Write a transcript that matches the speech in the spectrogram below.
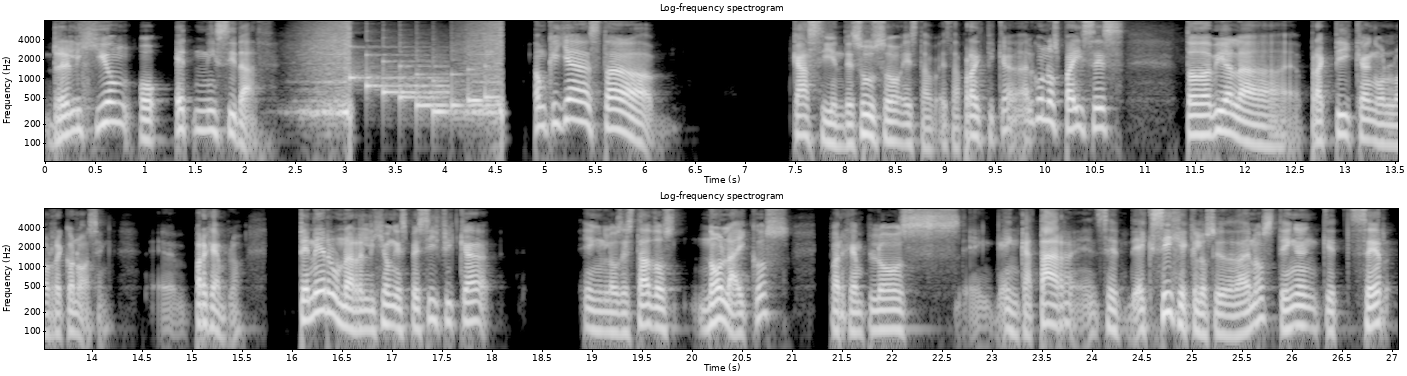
religión o etnicidad. Aunque ya está casi en desuso esta, esta práctica, algunos países todavía la practican o lo reconocen. Eh, por ejemplo, tener una religión específica en los estados no laicos, por ejemplo, en Qatar eh, se exige que los ciudadanos tengan que ser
